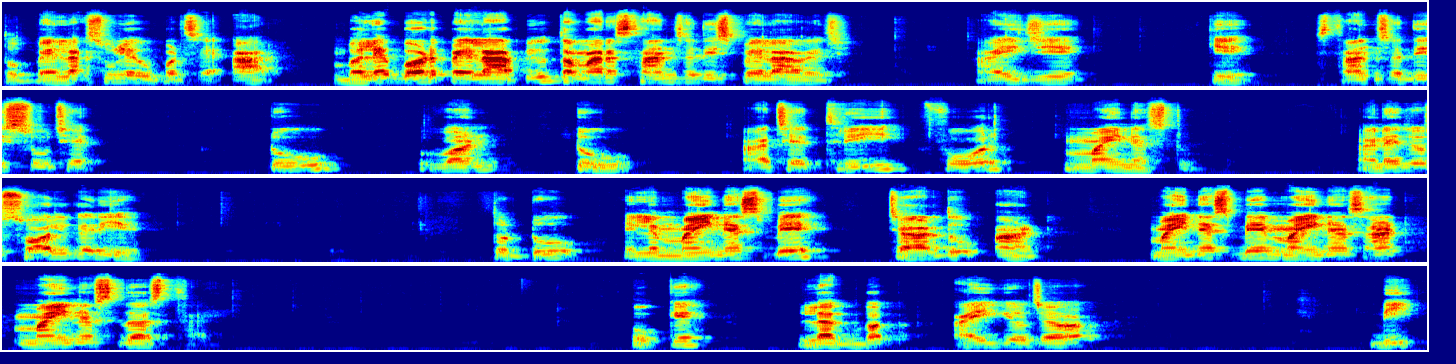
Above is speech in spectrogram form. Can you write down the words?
તો પહેલા શું લેવું પડશે? આર. ભલે બળ પહેલા આપ્યું, તમારે સ્થાન સદિશ પહેલા આવે છે. આઈ જે કે સ્થાન સદિશ શું છે? Two, one, two. આ છે થ્રી, ફોર, માઇનસ ટુ. અને જો સોલ્વ કરીએ, તો ટુ એટલે માઇનસ બે, ચાર દુ આઠ. માઇનસ બે, માઇનસ આઠ, માઇનસ દસ થાય. ઓકે? લગભગ આવી ગયો જવાબ. બી.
